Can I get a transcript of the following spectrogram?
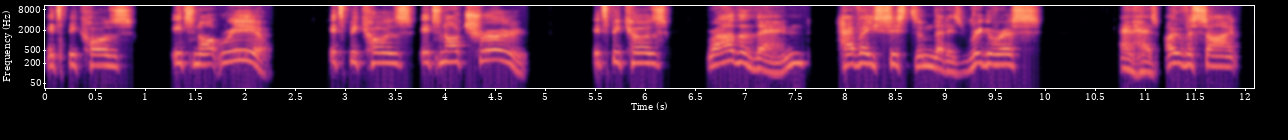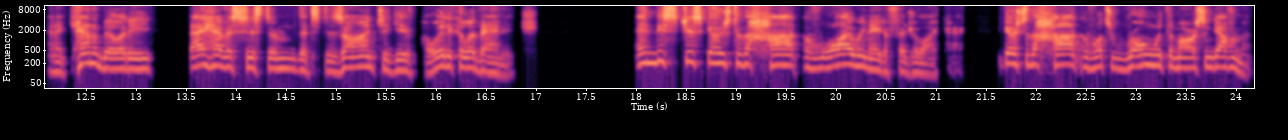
It's because it's not real. It's because it's not true. It's because rather than have a system that is rigorous and has oversight and accountability, they have a system that's designed to give political advantage. And this just goes to the heart of why we need a federal ICAC. It goes to the heart of what's wrong with the Morrison government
